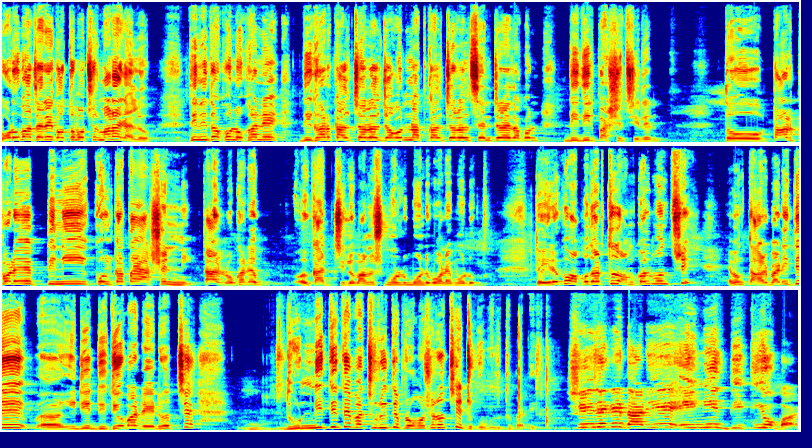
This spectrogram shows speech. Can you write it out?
বড় বাজারে গত বছর মারা গেল, তিনি তখন ওখানে দীঘার কালচারাল জগন্নাথ কালচারাল সেন্টারে তখন দিদির পাশে ছিলেন। তো তারপরে তিনি কলকাতায় আসেননি, তার ওখানে কাজ ছিল মানুষ মরু মরে মনে মরুক। তো এরকম অপদার্থ দমকল মন্ত্রী এবং তার বাড়িতে ইডির দ্বিতীয়বার রেড হচ্ছে দুর্নীতিতে বা চুরিতে প্রমোশন হচ্ছে এটুকু বলতে পারি। সেই জায়গায় দাঁড়িয়ে এই নিয়ে দ্বিতীয়বার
